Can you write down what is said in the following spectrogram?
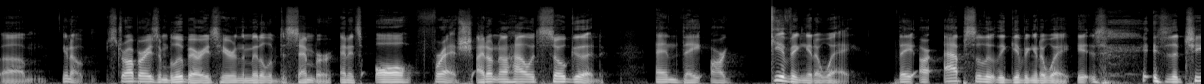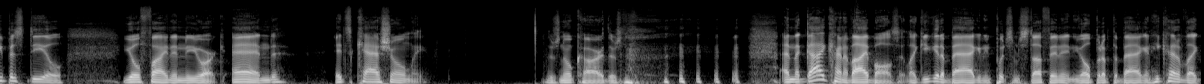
um, you know, strawberries and blueberries here in the middle of December, and it's all fresh. I don't know how it's so good, and they are giving it away. They are absolutely giving it away. It is, it's the cheapest deal you'll find in New York, and it's cash only. There's no card. There's no and the guy kind of eyeballs it. Like you get a bag and you put some stuff in it and you open up the bag and he kind of like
